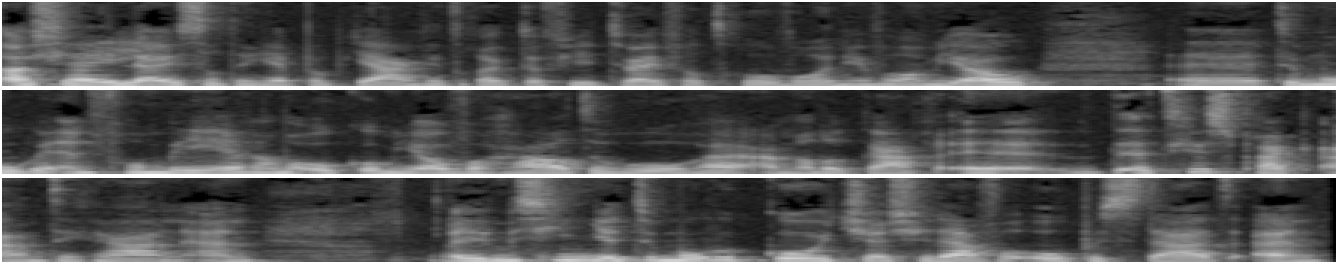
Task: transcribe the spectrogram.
als jij luistert en je hebt op ja gedrukt of je twijfelt erover, in ieder geval om jou uh, te mogen informeren. Maar ook om jouw verhaal te horen en met elkaar uh, het gesprek aan te gaan. En misschien je te mogen coachen als je daarvoor open staat. En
